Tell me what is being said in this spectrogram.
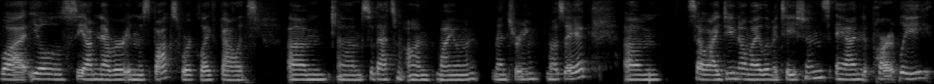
but you'll see I'm never in this box work life balance. Um, um, so that's on my own mentoring mosaic. Um, so I do know my limitations, and partly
